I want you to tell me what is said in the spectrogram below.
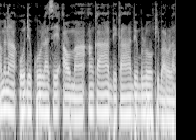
an bena o de ko lase aw ma an ka bi ka bibulu kibaro la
